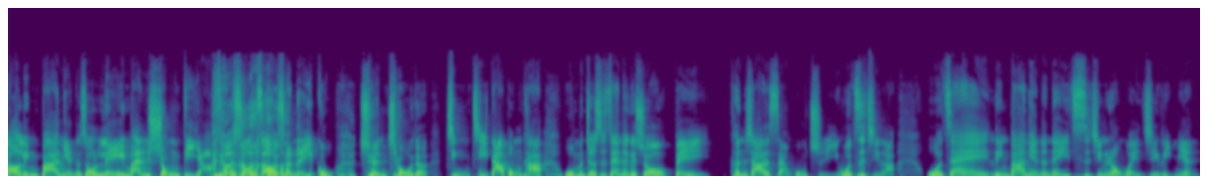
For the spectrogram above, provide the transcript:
到零八年的时候，雷曼兄弟啊，那时候造成的一股 全球的经济大崩塌，我们就是在那个时候被坑杀的散户之一。我自己啦，我在零八年的那一次金融危机里面，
